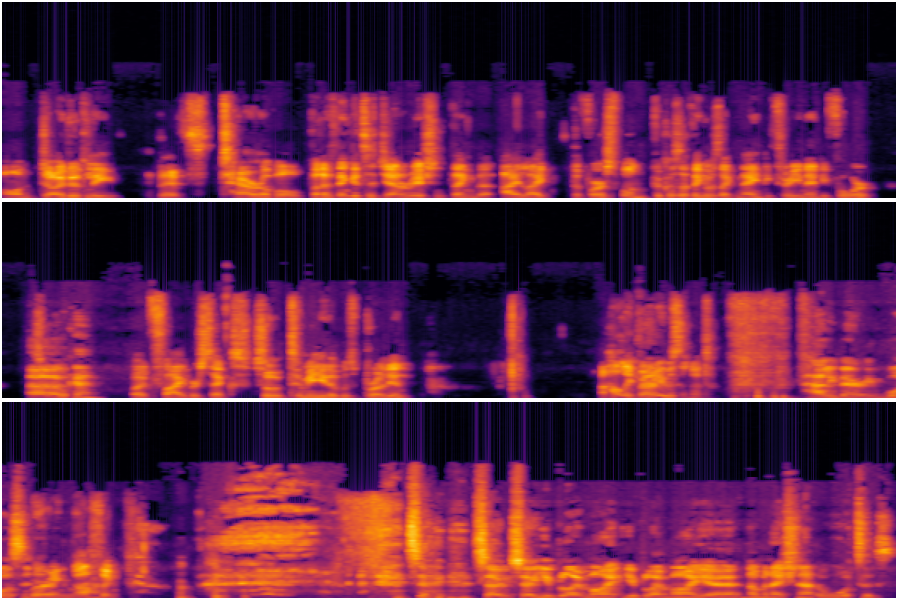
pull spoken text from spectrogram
undoubtedly it's terrible, but I think it's a generation thing that I liked the first one because I think it was like 93, 94. Uh, So, okay. About five or six. So to me, that was brilliant. Halle Berry was in it, Halle Berry wasn't wearing nothing. so so so you blow my you blow my uh, nomination out of the waters.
